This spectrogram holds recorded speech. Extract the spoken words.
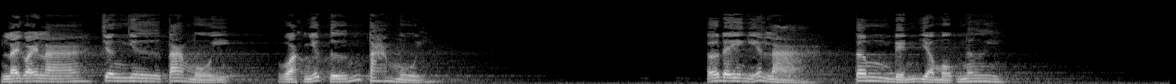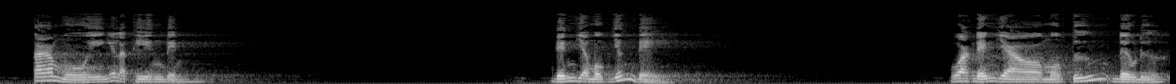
Lại gọi là chân như ta muội Hoặc nhất tướng ta muội. Ở đây nghĩa là Tâm định vào một nơi. Ta muội nghĩa là thiền định. Định vào một vấn đề. Hoặc định vào một tướng đều được.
